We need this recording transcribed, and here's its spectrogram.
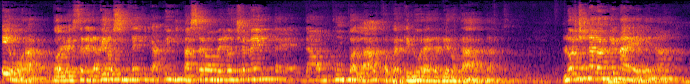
E ora voglio essere davvero sintetica, quindi passerò velocemente da un punto all'altro perché l'ora è davvero tarda. Lo accennava prima Elena,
